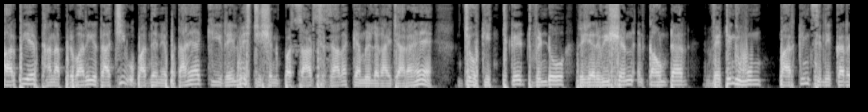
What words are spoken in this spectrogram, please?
आरपीएफ थाना प्रभारी राजीव उपाध्याय ने बताया कि रेलवे स्टेशन पर साठ से ज़्यादा कैमरे लगाए जा रहे हैं, जो कि ticket, window, reservation, counter, waiting room, parking से लेकर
